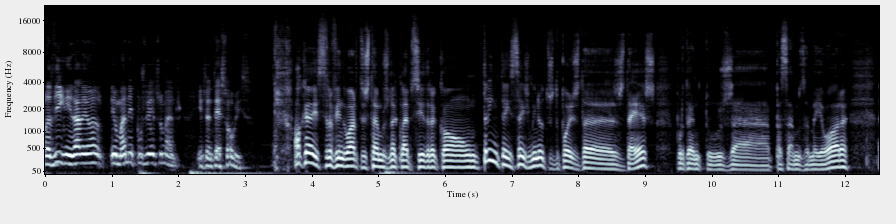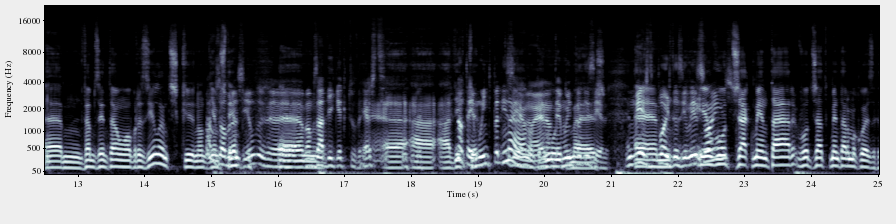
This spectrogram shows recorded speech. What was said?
pela dignidade humana e pelos direitos humanos. E portanto é só isso. Ok, Serafim Duarte, estamos na Clepsidra com 36 minutos depois das 10, portanto já passamos a meia hora. Ahm, vamos então ao Brasil, antes que não Vamos tenhamos ao tempo. Brasil, eh, Ahm, vamos à dica que tu deste. à- à- à Não tem dica- muito para dizer, não é? Não tem muito para mas, dizer. Um mês depois das eleições- Eu vou-te já comentar, vou-te já comentar uma coisa.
